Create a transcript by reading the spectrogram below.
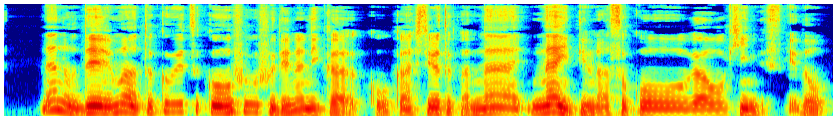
なので、まあ特別こう夫婦で何か交換してるとかない、ないっていうのはそこが大きいんですけど、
